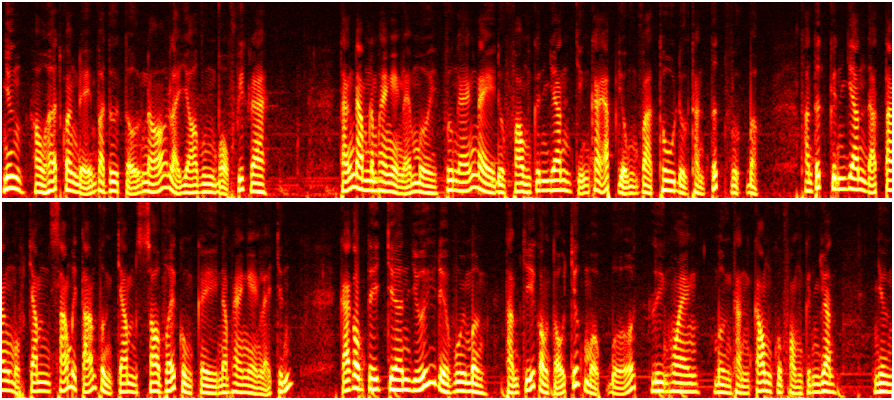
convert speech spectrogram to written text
nhưng hầu hết quan điểm và tư tưởng nó là do Vương Bột viết ra. Tháng 5 năm 2010, phương án này được phòng kinh doanh triển khai áp dụng và thu được thành tích vượt bậc. Thành tích kinh doanh đã tăng 168% so với cùng kỳ năm 2009. Cả công ty trên dưới đều vui mừng, thậm chí còn tổ chức một bữa liên hoan mừng thành công của phòng kinh doanh. Nhưng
